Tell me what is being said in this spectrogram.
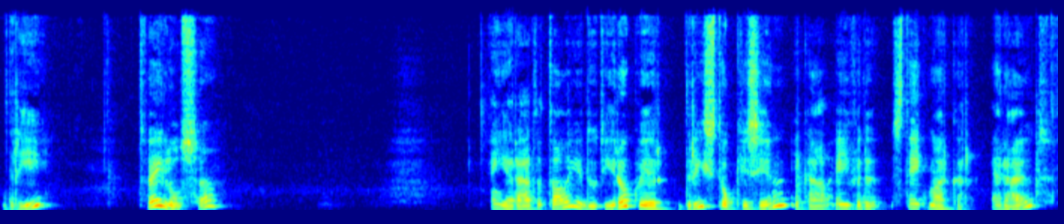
drie, twee lossen en je raadt het al je doet hier ook weer drie stokjes in. Ik haal even de steekmarker eruit.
